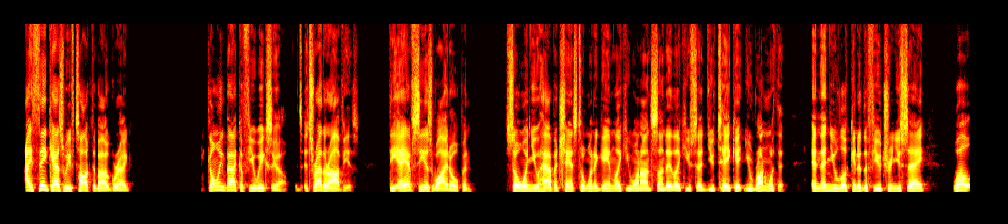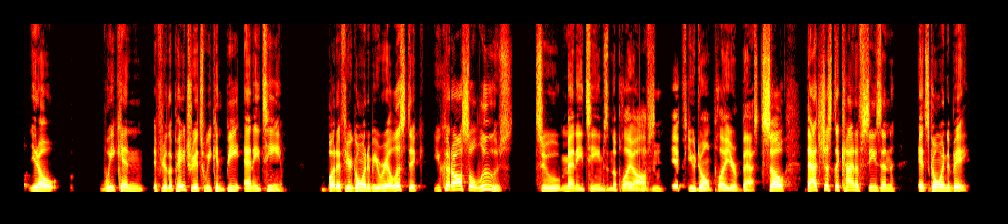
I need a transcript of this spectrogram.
I- think as we've talked about, Greg, going back a few weeks ago, it's rather obvious. The AFC is wide open. So when you have a chance to win a game like you won on Sunday, like you said, you take it, you run with it. And then you look into the future and you say, well, you know, we can, if you're the Patriots, we can beat any team. But if you're going to be realistic, you could also lose to many teams in the playoffs Mhm. if you don't play your best. So that's just the kind of season it's going to be.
